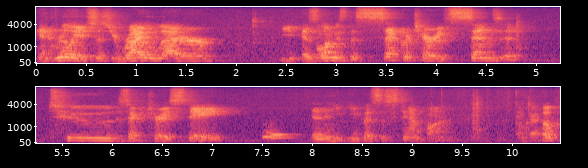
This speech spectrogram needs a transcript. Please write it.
and really, it's just you write a letter, you, as long as the secretary sends it to the Secretary of State, and he, he puts a stamp on it. Okay. Oh.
